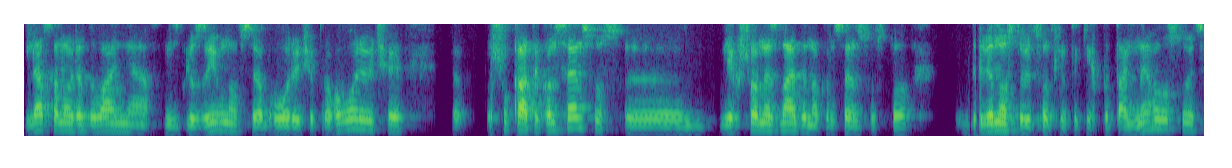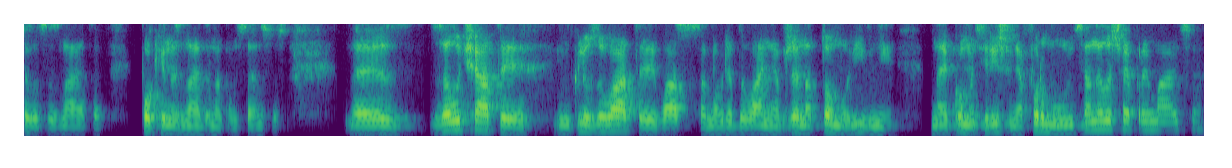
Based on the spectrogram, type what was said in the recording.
для самоврядування інклюзивно, все обговорюючи, проговорюючи, е, шукати консенсус. Е, Якщо не знайдено консенсус, то 90% таких питань не голосується, ви це знаєте, поки не знайдено консенсус. Е, Залучати, інклюзувати вас самоврядування вже на тому рівні, на якому ці рішення формуються, а не лише приймаються.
